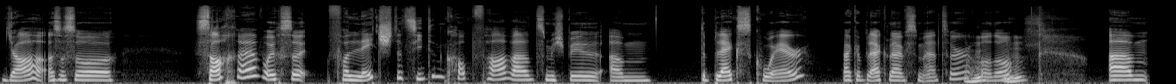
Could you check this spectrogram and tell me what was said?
ja, also so Sachen, wo ich so von letzter Zeit im Kopf habe, wäre zum Beispiel ähm, The Black Square, wegen Black Lives Matter, Mhm, oder? mhm. Ähm,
